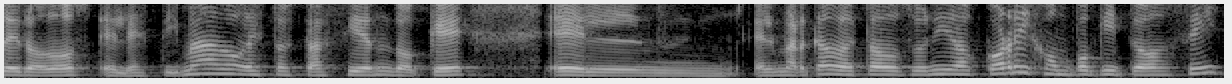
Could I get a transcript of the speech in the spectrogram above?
0,2 el estimado. Esto está haciendo que el, el mercado de Estados Unidos corrija un poquito, ¿sí?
